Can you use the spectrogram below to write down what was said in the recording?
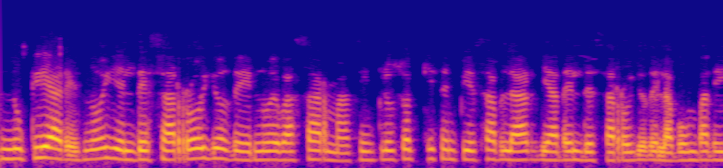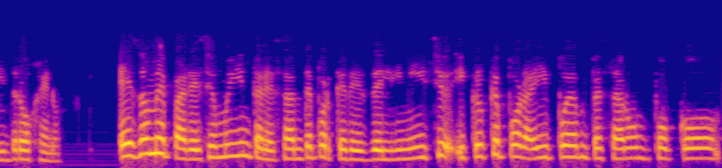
nucleares, ¿no? Y el desarrollo de nuevas armas. Incluso aquí se empieza a hablar ya del desarrollo de la bomba de hidrógeno. Eso me pareció muy interesante porque desde el inicio, y creo que por ahí puede empezar un poco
